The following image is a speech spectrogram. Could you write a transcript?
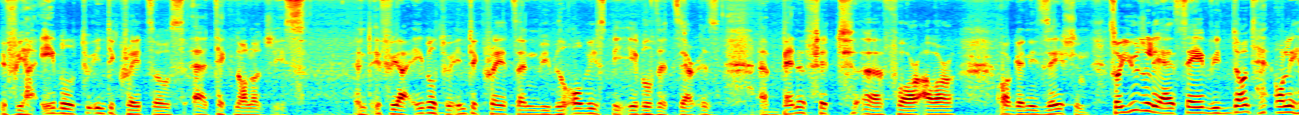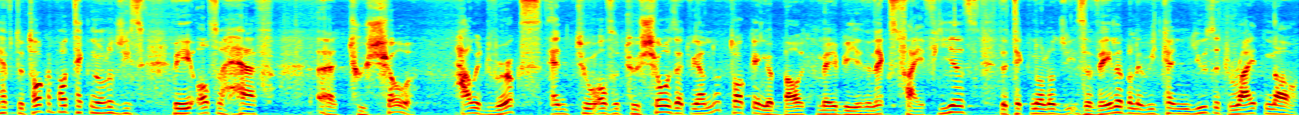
if we are able to integrate those uh, technologies. And if we are able to integrate, then we will always be able that there is a benefit uh, for our organization. So usually I say we don't ha only have to talk about technologies, we also have uh, to show how it works and to also to show that we are not talking about maybe the next five years. The technology is available and we can use it right now.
